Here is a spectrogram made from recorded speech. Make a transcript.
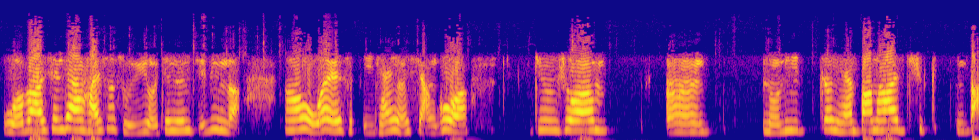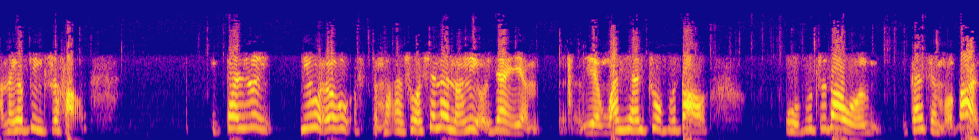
我爸现在还是属于有精神疾病的，然后我也以前有想过，就是说，嗯，努力挣钱帮他去把那个病治好，但是。因为我怎么说，现在能力有限，也也完全做不到。我不知道我该怎么办。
